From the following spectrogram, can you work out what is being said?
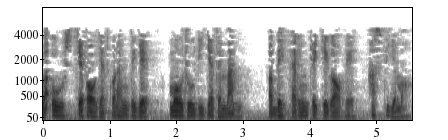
و اوست کفایت کننده موجودیت من و بهترین تکیگاه هستی ما.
